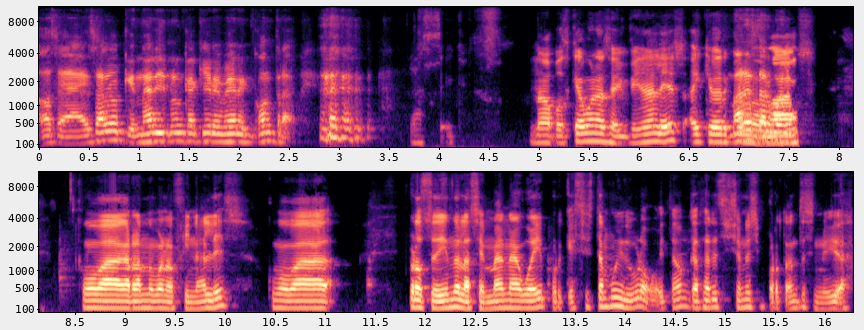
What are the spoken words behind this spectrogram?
o sea, es algo que nadie nunca quiere ver en contra. güey. Ya sé. No, pues qué buenas semifinales. Hay que ver Van a cómo estar va, buenos. cómo va agarrando, bueno, finales. Cómo va procediendo la semana, güey, porque sí está muy duro, güey. Tengo que hacer decisiones importantes en mi vida.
